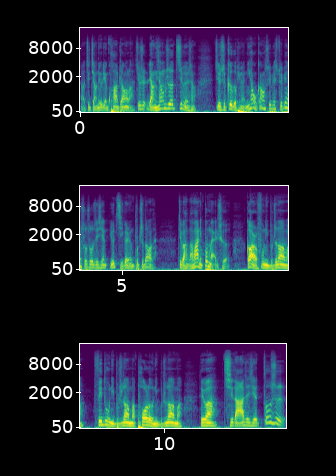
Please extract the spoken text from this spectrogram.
啊，就讲的有点夸张了。就是两厢车基本上就是各个品牌，你看我刚刚随便随便说说这些，有几个人不知道的，对吧？哪怕你不买车，高尔夫你不知道吗？飞度你不知道吗？Polo 你不知道吗？对吧？骐达这些都是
